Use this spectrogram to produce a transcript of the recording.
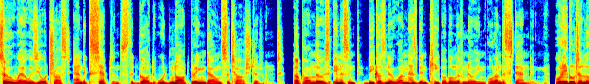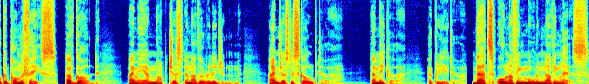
So where was your trust and acceptance that God would not bring down such harsh judgment upon those innocent because no one has been capable of knowing or understanding or able to look upon the face of God? I am not just another religion. I'm just a sculptor, a maker, a creator. That's all nothing more and nothing less.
